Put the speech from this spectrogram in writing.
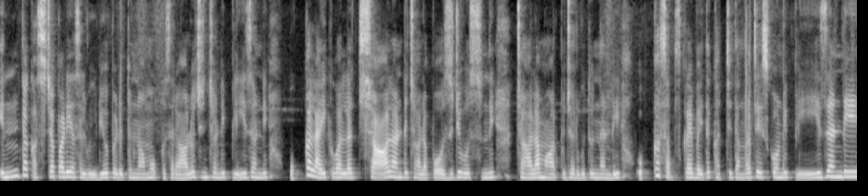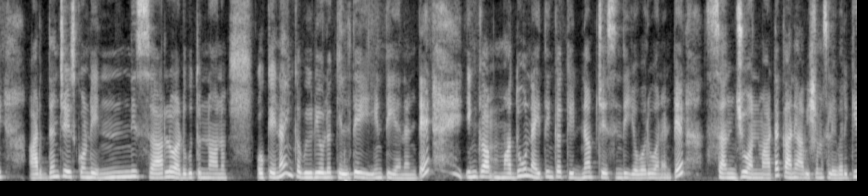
ఎంత కష్టపడి అసలు వీడియో పెడుతున్నామో ఒక్కసారి ఆలోచించండి ప్లీజ్ అండి. ఒక్క లైక్ వల్ల చాలా అంటే చాలా పాజిటివ్ వస్తుంది. చాలా మార్పు జరుగుతుందండి. ఒక్క సబ్స్క్రైబ్ అయితే ఖచ్చితంగా చేసుకోండి. ప్లీజ్ అండి. అర్థం చేసుకోండి. ఎన్నిసార్లు అడుగుతున్నాను. ఓకేనా? ఇంకా వీడియోలోకి వెళ్తే ఏంటి అని అంటే ఇంకా మధునైతే ఇంకా కిడ్నాప్ చేసింది ఎవరు అనంటే సంజు అనమాట కానీ ఆ విషయం అసలు ఎవరికి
